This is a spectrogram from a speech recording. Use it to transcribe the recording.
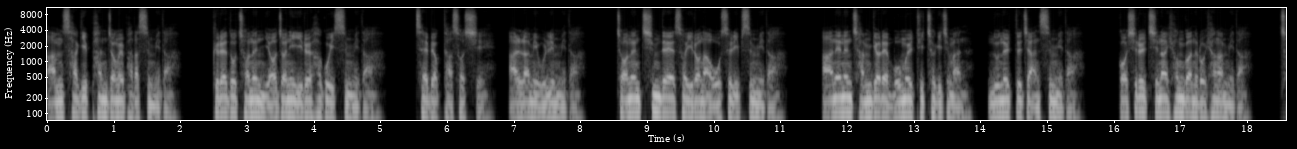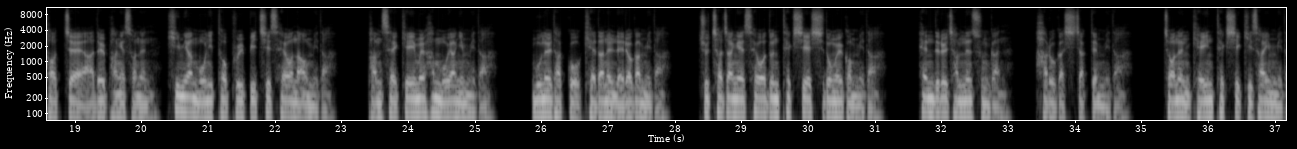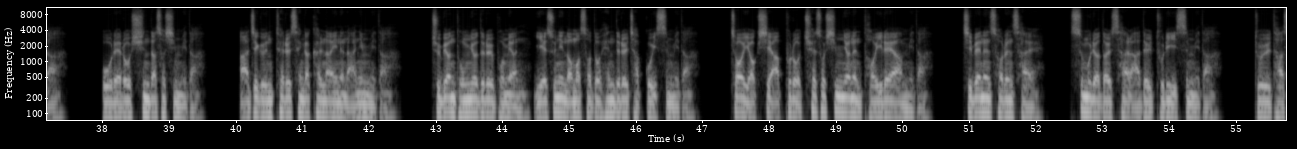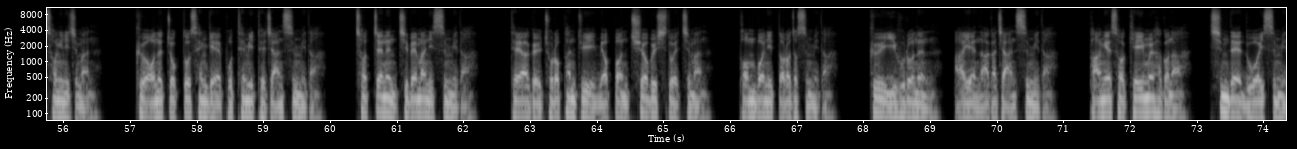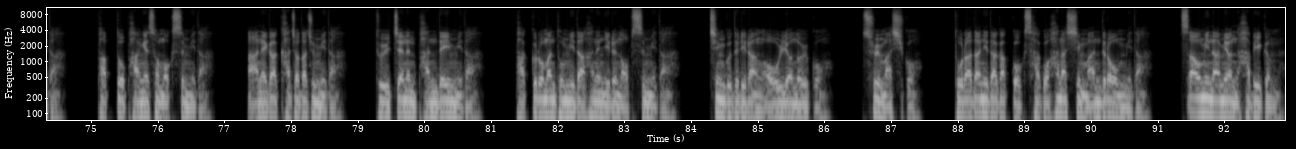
암 사기 판정을 받았습니다. 그래도 저는 여전히 일을 하고 있습니다. 새벽 5시 알람이 울립니다. 저는 침대에서 일어나 옷을 입습니다. 아내는 잠결에 몸을 뒤척이지만 눈을 뜨지 않습니다. 거실을 지나 현관으로 향합니다. 첫째 아들 방에서는 희미한 모니터 불빛이 새어 나옵니다. 밤새 게임을 한 모양입니다. 문을 닫고 계단을 내려갑니다. 주차장에 세워둔 택시의 시동을 겁니다. 핸들을 잡는 순간 하루가 시작됩니다. 저는 개인 택시 기사입니다. 올해로 쉰다섯입니다. 아직 은퇴를 생각할 나이는 아닙니다. 주변 동료들을 보면 예순이 넘어서도 핸들을 잡고 있습니다. 저 역시 앞으로 최소 10년은 더 일해야 합니다. 집에는 30살, 28살 아들 둘이 있습니다. 둘 다 성인이지만 그 어느 쪽도 생계에 보탬이 되지 않습니다. 첫째는 집에만 있습니다. 대학을 졸업한 뒤 몇 번 취업을 시도했지만 번번이 떨어졌습니다. 그 이후로는 아예 나가지 않습니다. 방에서 게임을 하거나 침대에 누워 있습니다. 밥도 방에서 먹습니다. 아내가 가져다 줍니다. 둘째는 반대입니다. 밖으로만 돕니다 하는 일은 없습니다. 친구들이랑 어울려 놀고 술 마시고 돌아다니다가 꼭 사고 하나씩 만들어 옵니다. 싸움이 나면 합의금,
